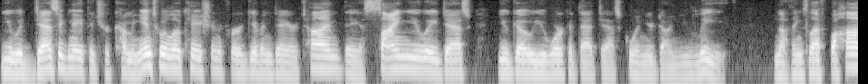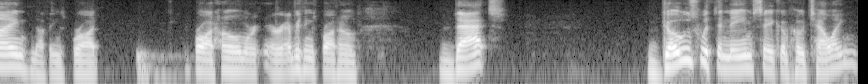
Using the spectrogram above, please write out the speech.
You would designate that you're coming into a location for a given day or time. They assign you a desk. You go, you work at that desk. When you're done, you leave. Nothing's left behind. Nothing's brought brought home, or, or everything's brought home. That goes with the namesake of hoteling.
